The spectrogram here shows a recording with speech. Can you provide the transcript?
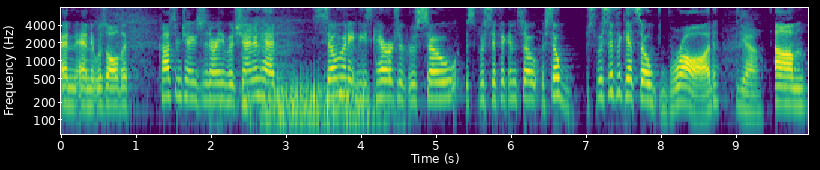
and and it was all the costume changes and everything. But Shannon had so many. These characters were so specific and so so specific yet so broad Yeah. um,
